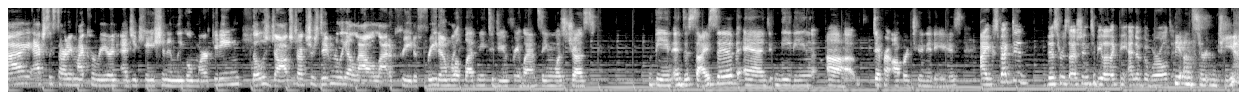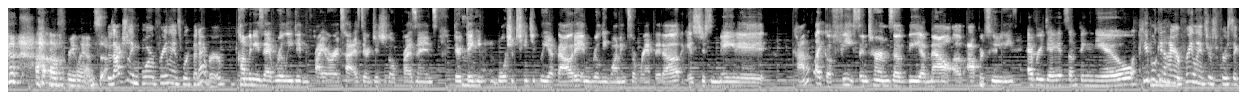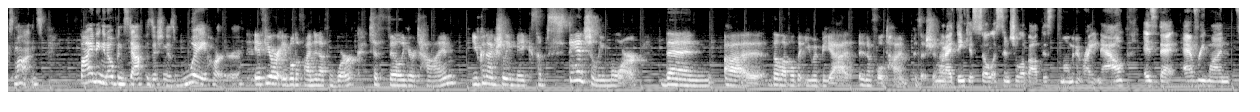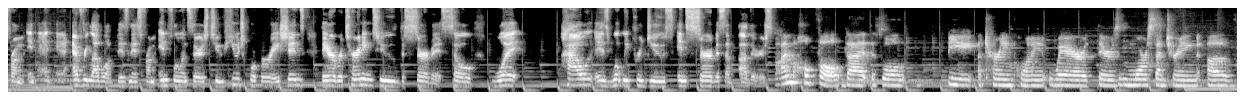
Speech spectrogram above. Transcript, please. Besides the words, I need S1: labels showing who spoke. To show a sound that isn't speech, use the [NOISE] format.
S1: I actually started my career in education and legal marketing. Those job structures didn't really allow a lot of creative freedom.
S2: What led me to do freelancing was just being indecisive and needing uh, different opportunities.
S3: I expected this recession to be like the end of the world.
S4: The uncertainty [LAUGHS] of freelance.
S3: There's actually more freelance work than ever.
S1: Companies that really didn't prioritize their digital presence, they're mm-hmm. thinking more strategically about it and really wanting to ramp it up. It's just made it kind of like a feast in terms of the amount of opportunities.
S2: Every day it's something new.
S3: People can hire freelancers for six months finding an open staff position is way harder.
S4: If you're able to find enough work to fill your time, you can actually make substantially more than uh, the level that you would be at in a full-time position.
S1: What I think is so essential about this moment right now is that everyone from in, in, in every level of business, from influencers to huge corporations, they are returning to the service. So what how is what we produce in service of others?
S4: I'm hopeful that this will be a turning point where there's more centering of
